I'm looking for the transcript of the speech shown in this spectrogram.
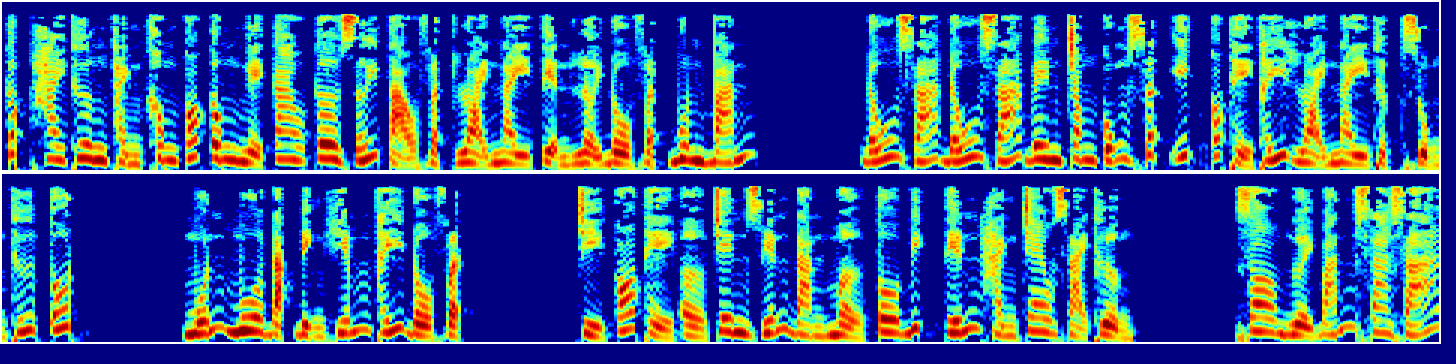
Cấp hai thương thành không có công nghệ cao cơ giới tạo vật loại này tiện lợi đồ vật buôn bán đấu giá đấu giá bên trong cũng rất ít có thể thấy loại này thực dụng thứ tốt. Muốn mua đặc định hiếm thấy đồ vật. Chỉ có thể ở trên diễn đàn mở tô bích tiến hành treo giải thưởng. Do người bán ra giá.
